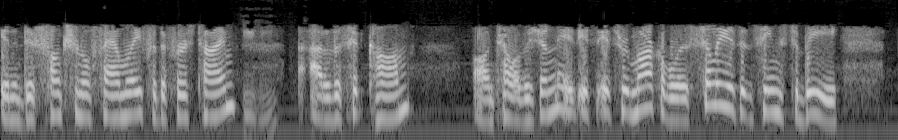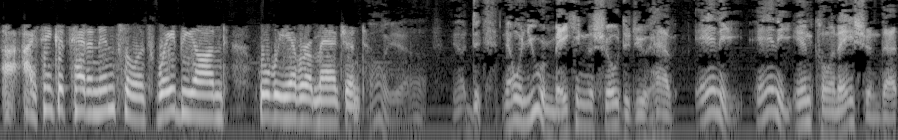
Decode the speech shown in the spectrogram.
in a dysfunctional family for the first time Mm-hmm. out of the sitcom on television. It, it's it's remarkable. As silly as it seems to be, I I think it's had an influence way beyond what we ever imagined. Oh yeah. yeah. Did, now, when you were making the show, did you have any any inclination that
